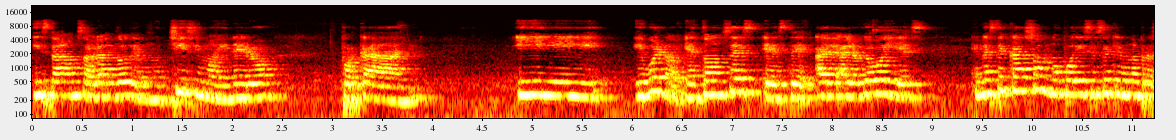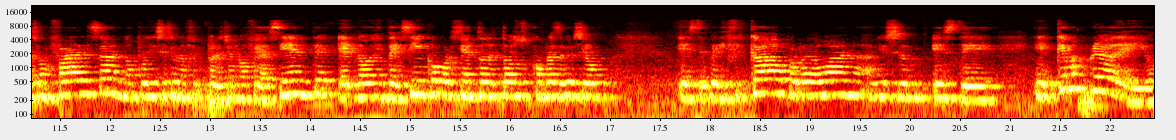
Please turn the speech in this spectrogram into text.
Y estábamos hablando de muchísimo dinero por cada año. Y bueno, entonces este, a, lo que voy es, en este caso no puede decirse que es una operación falsa, no puede decirse que es una operación no fehaciente, el 95% de todas sus compras había sido este, verificado por la aduana, había sido, este, eh, ¿qué más prueba de ello?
